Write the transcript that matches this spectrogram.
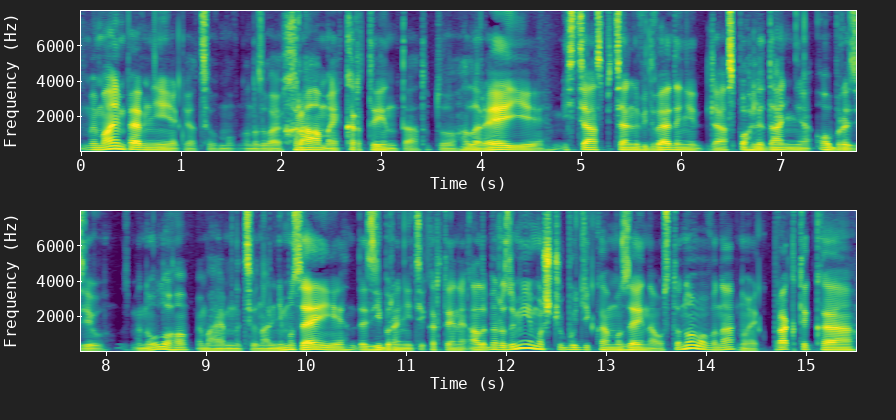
ми маємо певні, як я це умовно називаю, храми, картин, та тобто галереї, місця спеціально відведені для споглядання образів минулого. Ми маємо національні музеї, де зібрані ці картини. Але ми розуміємо, що будь-яка музейна установа, вона ну як практика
